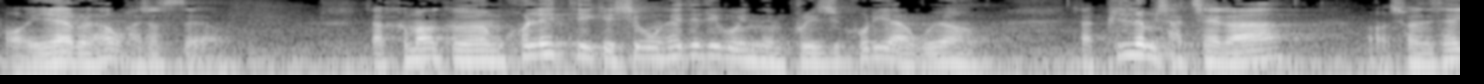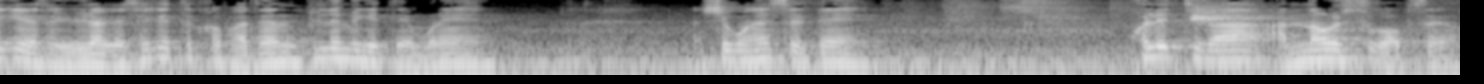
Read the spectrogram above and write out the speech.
어, 예약을 하고 가셨어요. 자, 그만큼 퀄리티 있게 시공해드리고 있는 브리즈 코리아고요. 자, 필름 자체가 어, 전 세계에서 유일하게 세계 특허 받은 필름이기 때문에 시공했을 때 퀄리티가 안 나올 수가 없어요.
